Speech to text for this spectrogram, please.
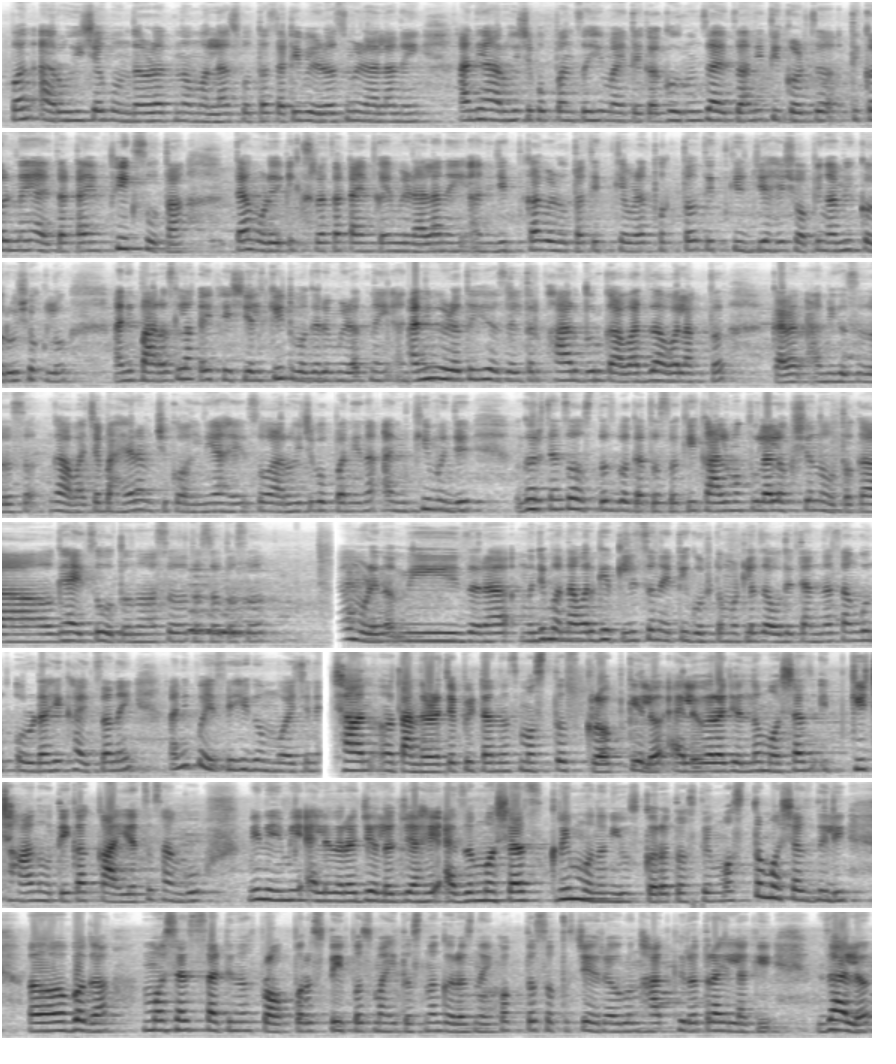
पण आरोहीच्या गोंधळातनं मला स्वतःसाठी वेळच मिळाला नाही. आणि आरोहीच्या पप्पांचंही माहिती आहे का घरून जायचं आणि तिकडचं तिकडनं यायचा टाईम फिक्स होता. त्यामुळे एक्स्ट्राचा टाईम काही मिळाला नाही. आणि जितका वेळ होता तितक्या वेळात फक्त तितकी जी आहे शॉपिंग आम्ही करू शकलो. आणि पारसला काही फेशियल किट वगैरे मिळत नाही. आणि मिळतही असेल तर फार दूर गावात जावं लागतं. कारण आम्ही जसं जसं गावाच्या बाहेर आमची कॉलनी आहे सो आरोहीच्या पप्पांनी ना आणखी म्हणजे घरच्यांचं असतंच बघा तसं की काल मग तुला लक्ष नव्हतं का? घ्यायचं होतं ना असं तसं तसं. त्यामुळे ना मी जरा म्हणजे मनावर घेतलीच नाही ती गोष्ट. म्हटलं जाऊ दे त्यांना सांगून ओरडाही खायचा नाही आणि पैसेही गमवायचे नाही. छान तांदळाच्या पिठानंच मस्त स्क्रब केलं. ॲलोवेरा जेलनं मशाज इतकी छान होते का कायचं सांगू? मी नेहमी ॲलोवेरा जेल जे आहे ॲज अ मशाज क्रीम म्हणून यूज करत असते. मस्त मशाज दिली. बघा मशाजसाठी ना प्रॉपर स्टेपच माहीत असणं गरज नाही. फक्त सतत चेहऱ्यावरून हात फिरत राहिला की झालं.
